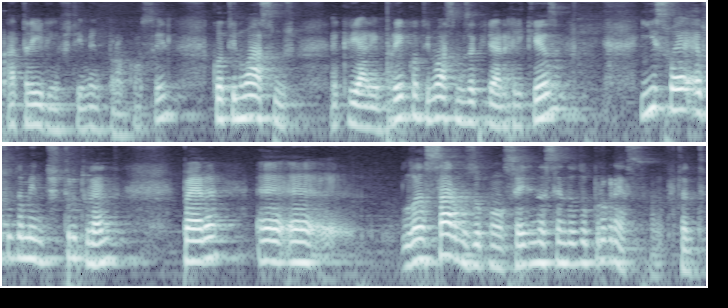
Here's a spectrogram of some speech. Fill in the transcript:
a atrair investimento para o Conselho, continuássemos a criar emprego, continuássemos a criar riqueza, e isso é absolutamente estruturante para uh, uh, lançarmos o Conselho na senda do progresso. Portanto,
